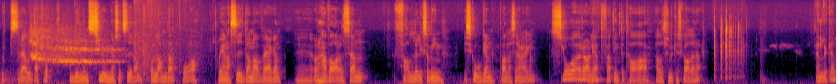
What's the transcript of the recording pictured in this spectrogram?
uppsvällda kropp. Och bilen slungas åt sidan och landar på, på ena sidan av vägen. Eh, och den här varelsen faller liksom in i skogen på andra sidan vägen. Slå rörlighet för att inte ta alldeles för mycket skador här. En lyckad.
